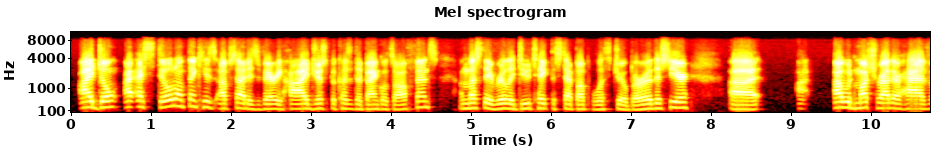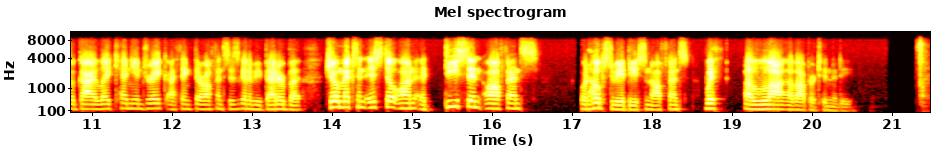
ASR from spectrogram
I don't. I, I, still don't think his upside is very high just because of the Bengals' offense, unless they really do take the step up with Joe Burrow this year. Uh, I would much rather have a guy like Kenyon Drake. I think their offense is going to be better, but Joe Mixon is still on a decent offense, what hopes to be a decent offense with a lot of opportunity.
